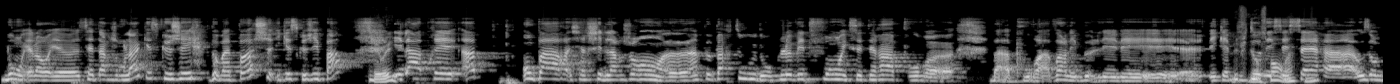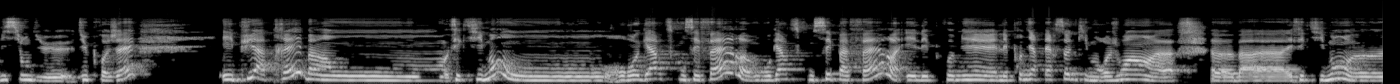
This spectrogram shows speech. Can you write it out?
Bon, et alors euh, cet argent-là, qu'est-ce que j'ai dans ma poche et qu'est-ce que j'ai pas? Et, et, là après, hop, on part chercher de l'argent euh, un peu partout, donc lever de fonds, etc. pour bah, pour avoir les les, les, les capitaux nécessaires aux ambitions du, du projet. Et puis après, ben, on, effectivement, on, on regarde ce qu'on sait faire, on regarde ce qu'on sait pas faire. Et les premiers, les premières personnes qui m'ont rejoint, euh, euh, bah, effectivement, euh,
